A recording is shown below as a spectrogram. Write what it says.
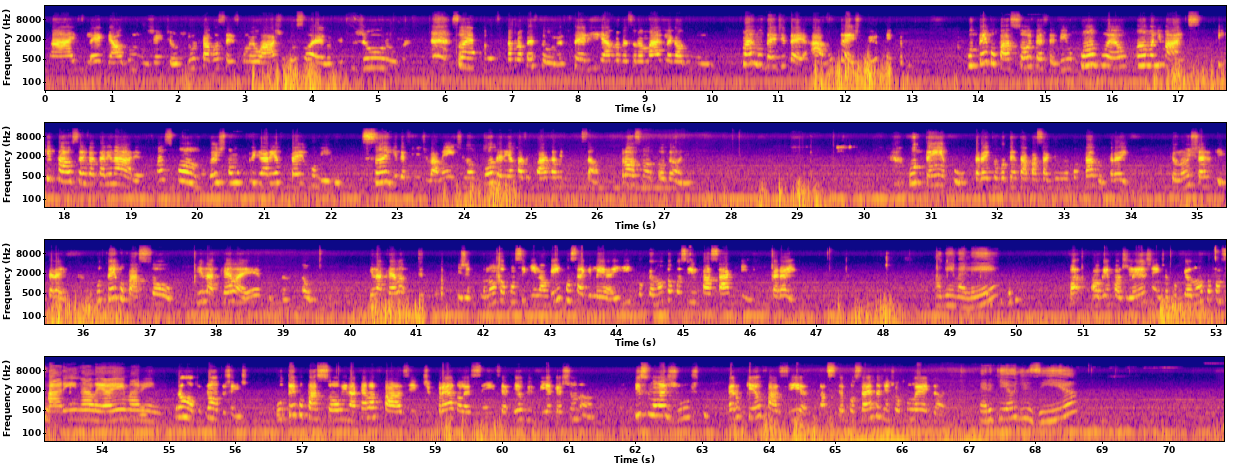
mais legal do mundo. Gente, eu juro para vocês como eu acho que eu sou ela, eu juro. Sonhava ser professora, seria a professora mais legal do mundo. Mas mudei de ideia. Ah, no texto, viu? O tempo passou e percebi o quanto eu amo animais. E que tal ser veterinária? Mas como? Meu estômago brigaria feio comigo. Sangue, definitivamente, não poderia fazer parte da minha missão. Próximo, ô Dani. O tempo, peraí que eu vou tentar passar aqui no meu computador, peraí. Que eu não enxergo aqui, peraí. O tempo passou e naquela época, não, e naquela, desculpa aqui, gente, eu não estou conseguindo, alguém consegue ler aí? Porque eu não estou conseguindo passar aqui, peraí. Alguém vai ler? Alguém pode ler, gente? É porque eu não estou conseguindo. Marina, lê aí, Marina. Pronto, pronto, gente. O tempo passou e naquela fase de pré-adolescência eu vivia questionando. Isso não é justo. Era o que eu fazia. Tá- Eu tô certa, gente? Eu pulei, Dani. Era o que eu dizia.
